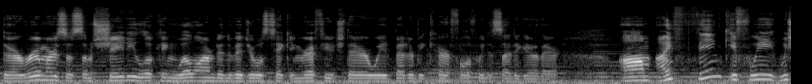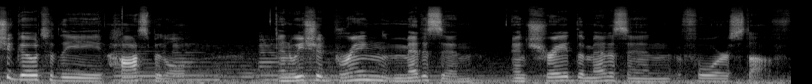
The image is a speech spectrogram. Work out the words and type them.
There are rumors of some shady looking, well armed individuals taking refuge there. We'd better be careful if we decide to go there. Um, I think if we we should go to the hospital and we should bring medicine and trade the medicine for stuff.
